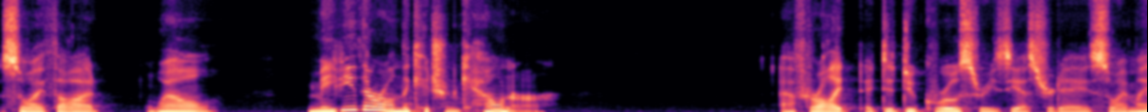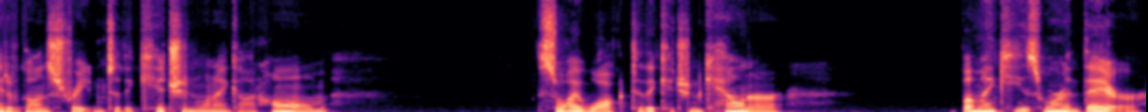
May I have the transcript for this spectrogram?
So I thought, well, maybe they're on the kitchen counter. After all, I, I did do groceries yesterday, so I might have gone straight into the kitchen when I got home. So I walked to the kitchen counter, but my keys weren't there.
